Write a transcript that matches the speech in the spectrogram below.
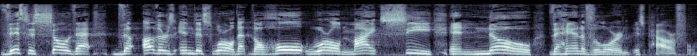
this is so that the others in this world, that the whole world might see and know the hand of the Lord is powerful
